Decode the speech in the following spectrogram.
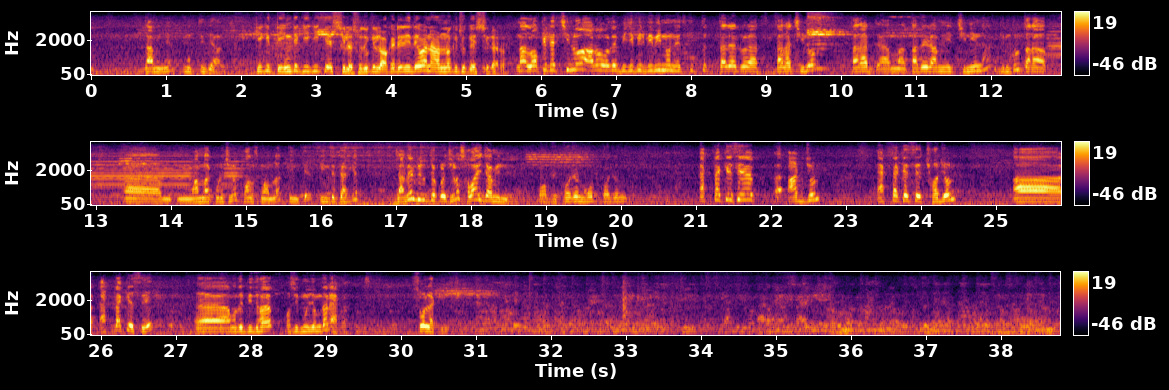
জামিনে মুক্তি দেওয়া হয়েছে। কি কি তিনটে কি কি কেস ছিল? শুধু কি লকেটেরই দেওয়া না অন্য কিছু কেস ছিল আরও? না লকেটের ছিল আরও ওদের বিজেপির বিভিন্ন নেতৃত্ব তাদের তারা ছিল। তারা তাদের আমি চিনি না কিন্তু তারা মামলা করেছিল ফলস মামলা তিনটে তিনটেতে আজকে যাদের বিরুদ্ধে করেছিল সবাই জামিন নেই কজন মোট কজন? একটা কেসে আটজন একটা কেসে ছজন আর একটা কেসে আমাদের বিধায়ক অসিত মজুমদার একা। Soul accused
